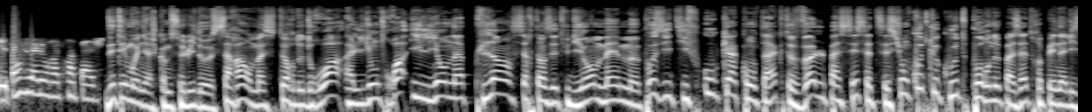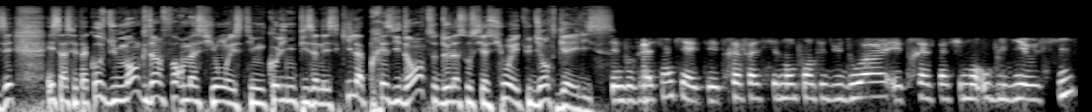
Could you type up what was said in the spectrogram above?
j'ai pas envie d'aller au rattrapage. Des témoignages comme celui de Sarah en master de droit à Lyon 3, il y en a plein. Certains étudiants, même positifs ou cas contact, veulent passer cette session coûte que coûte pour ne pas être pénalisés. Et ça, c'est à cause du manque d'informations, estime Colline Pisaneski, la présidente de l'association étudiante Gaëlis. C'est une population qui a été très facilement pointée du doigt et très facilement oubliée aussi.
